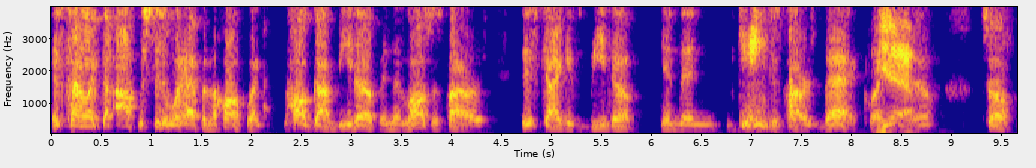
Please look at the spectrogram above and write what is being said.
it's kind of like the opposite of what happened to Hulk. Like Hulk got beat up and then lost his powers. This guy gets beat up and then gains his powers back. Right? Yeah. You know? So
